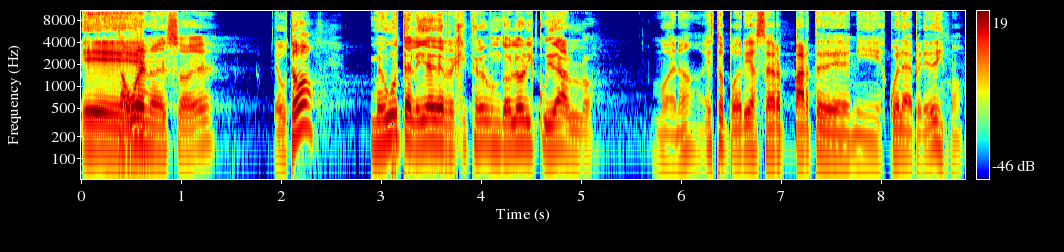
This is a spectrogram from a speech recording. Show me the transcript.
Eh, Está bueno eso, ¿eh? ¿Te gustó? Me gusta la idea de registrar un dolor y cuidarlo. Bueno, esto podría ser parte de mi escuela de periodismo.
